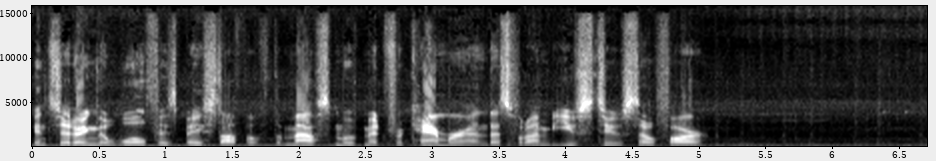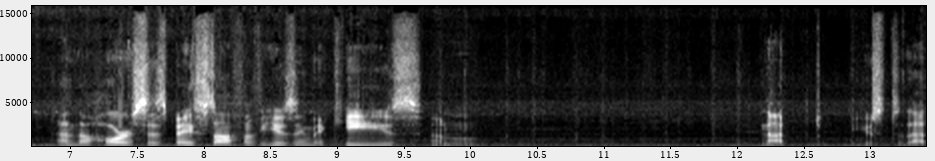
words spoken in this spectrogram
Considering the wolf is based off of the mouse movement for camera, and that's what I'm used to so far. And the horse is based off of using the keys, and not used to that.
